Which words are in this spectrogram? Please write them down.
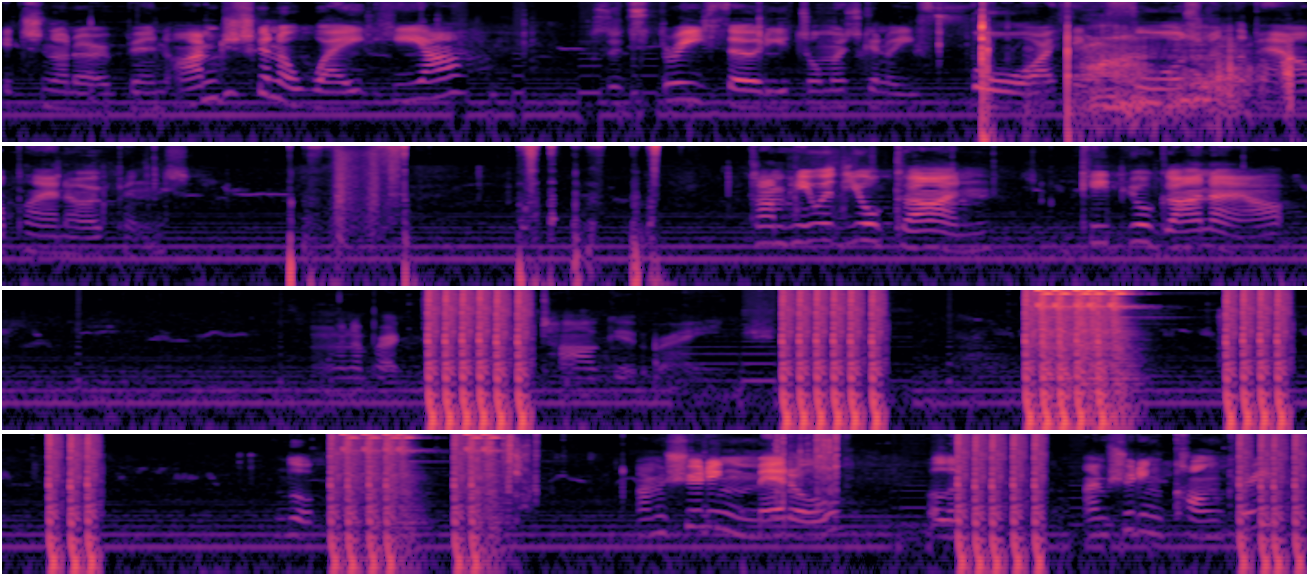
It's not open. I'm just gonna wait here. It's 3:30. It's almost gonna be four. I think 4 is when the power plant opens. Come here with your gun. Keep your gun out. I'm gonna practice target range. Look. I'm shooting metal. Oh, look. I'm shooting concrete.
